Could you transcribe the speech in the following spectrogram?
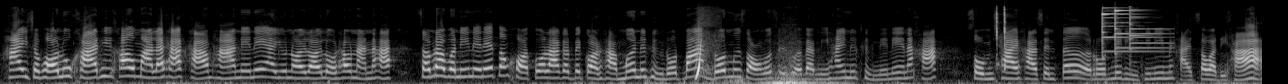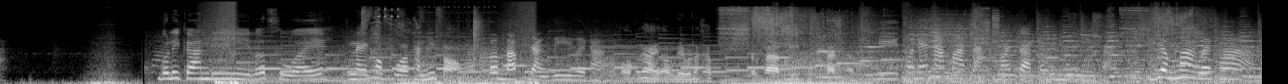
ให้เฉพาะลูกค้าที่เข้ามาและทักถามหาเนเน่อายุน้อยร้อยโลเท่านั้นนะคะสำหรับวันนี้เนเน่ต้องขอตัวลากันไปก่อนค่ะ เมื่อนึกถึงรถบ้าน รถมือสองรถสวยๆแบบนี้ให้นึกถึงเนเน่นะคะ สมชายคาร์เซ็นเตอร์รถไม่ดีที่นี่ไม่ขายสวัสดีค่ะ บริการดีรถสวยในครอบครัวคันที่สองนะคะต้อนรับอย่างดีเลยค่ะ ออกง่ายออกเร็วนะครับสภาพดีทุกคันครับ มีคนแนะนำมาจากมาจากกบินบุรีค่ะ เยี่ยมมากเลยค่ะสม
